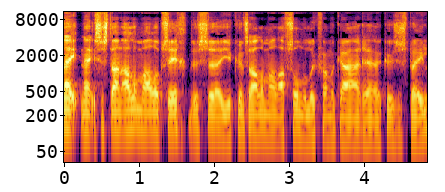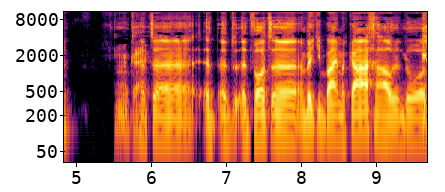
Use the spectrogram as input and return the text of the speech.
Nee, nee, ze staan allemaal op zich. Dus eh, je kunt ze allemaal afzonderlijk van elkaar eh, kun je ze spelen. Oké. Het, eh, het, het, het wordt een beetje bij elkaar gehouden door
